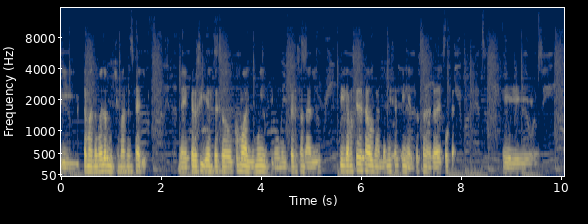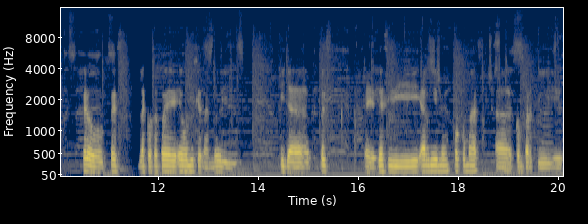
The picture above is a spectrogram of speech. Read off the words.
y tomándomelo mucho más en serio. Eh, pero sí, empezó como algo muy íntimo, muy personal, digamos que desahogando mis sentimientos en esa época. Eh, pero pues la cosa fue evolucionando y, y ya pues eh, decidí abrirme un poco más a compartir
